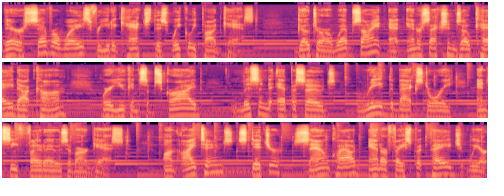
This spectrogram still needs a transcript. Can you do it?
There are several ways for you to catch this weekly podcast. Go to our website at intersectionsok.com where you can subscribe, listen to episodes, read the backstory, and see photos of our guest. On iTunes, Stitcher, SoundCloud, and our Facebook page, we are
